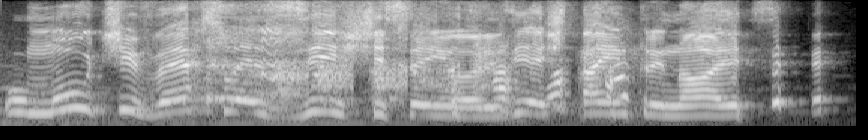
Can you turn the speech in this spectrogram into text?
O multiverso existe, senhores, e está entre nós.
